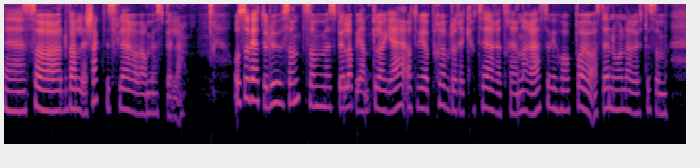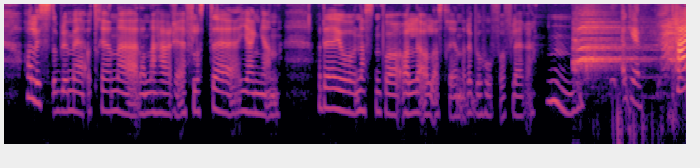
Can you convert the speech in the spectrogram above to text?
Eh, så det er veldig kjekt hvis flere vil være med å spille. Og så vet jo du, sant, som spiller på jentelaget, at vi har prøvd å rekruttere trenere, så vi håper jo at det er noen der ute som har lyst til å bli med og trene denne her flotte gjengen. Og det er jo nesten på alle alderstrinn det er behov for flere. Mm. Ok. Hei,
